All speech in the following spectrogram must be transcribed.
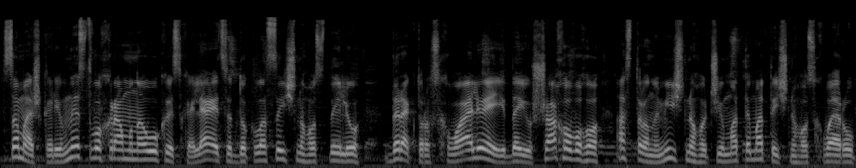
Саме ж керівництво храму науки схиляється до класичного стилю. Директор схвалює ідею шахового, астрономічного чи математичного схверу.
